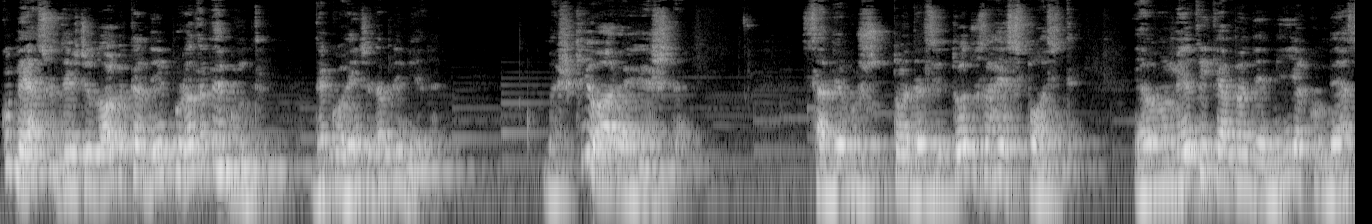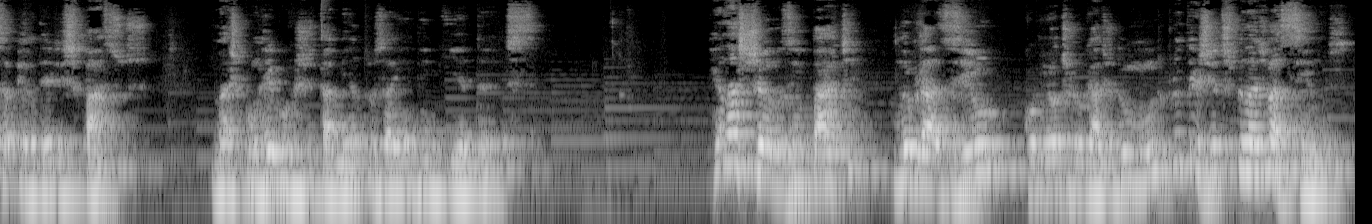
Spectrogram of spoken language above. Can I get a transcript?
Começo, desde logo, também por outra pergunta, decorrente da primeira. Mas que hora é esta? Sabemos todas e todos a resposta. É o momento em que a pandemia começa a perder espaços, mas com regurgitamentos ainda inquietantes. Relaxamos, em parte, no Brasil, como em outros lugares do mundo, protegidos pelas vacinas,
